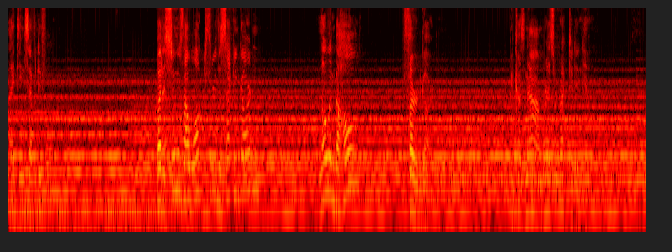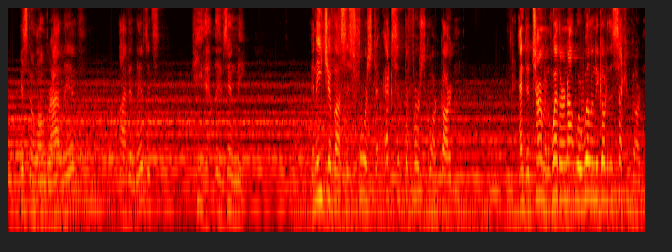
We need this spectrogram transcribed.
1974. But as soon as I walked through the second garden, lo and behold, third garden. Because now I'm resurrected in him. It's no longer I live, I that lives, it's he that lives in me. And each of us is forced to exit the first garden and determine whether or not we're willing to go to the second garden.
